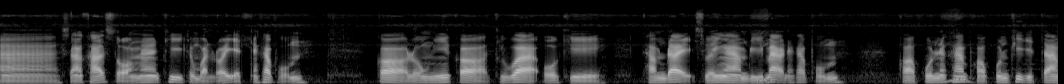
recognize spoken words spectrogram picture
อ่าสาขาสองนะที่จังหวัดร้อยเอ็ดนะครับ ผม ก็โรงนี้ก็ถือว่าโอเคทำได้สวยงามดีมากนะครับ ผม ขอบคุณนะครับ ขอบคุณที่ติดตาม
